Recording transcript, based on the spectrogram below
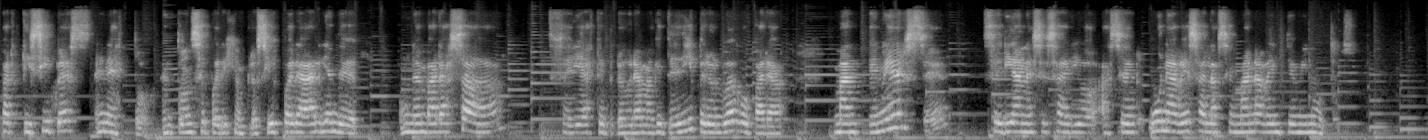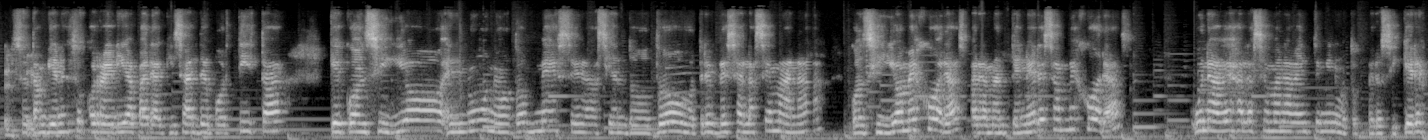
participes en esto. Entonces, por ejemplo, si es para alguien de una embarazada, sería este programa que te di, pero luego para mantenerse sería necesario hacer una vez a la semana 20 minutos. Eso también eso correría para quizás el deportista que consiguió en uno o dos meses, haciendo dos o tres veces a la semana, consiguió mejoras, para mantener esas mejoras, una vez a la semana 20 minutos. Pero si quieres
